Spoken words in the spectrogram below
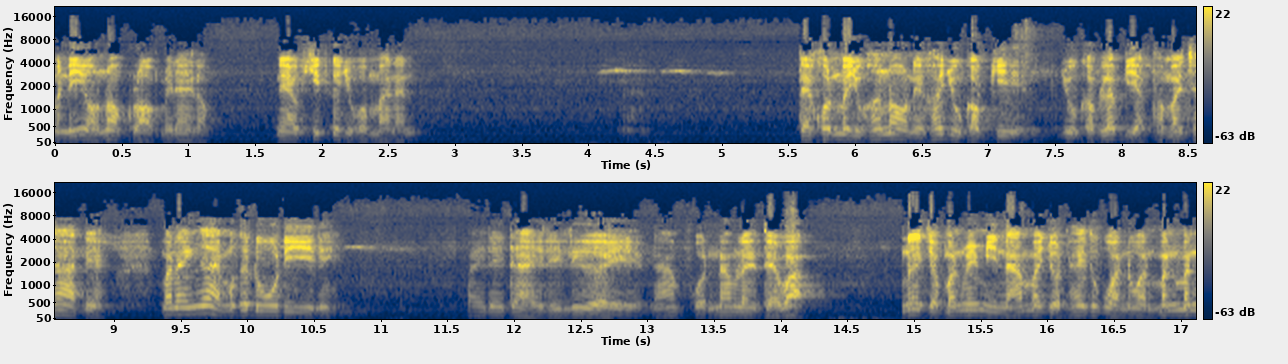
มันนี้ออกนอกกรอบไม่ได้หรอก แนวคิดก็อยู่ประมาณนั้น แต่คนมาอยู่ข้างนอกเนี่ยเขาอยู่กับกิอยู่กับระเบียบธรรมชาติเนี่ย มันง่ายๆมันก็ดูดีนี่ไปได้ได้เรื่อยๆน้ำฝนน้ำอะไรแต่ว่า เนื่องจากมันไม่มีน้ำมาหยดให้ทุกวันทุกวันมันมัน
